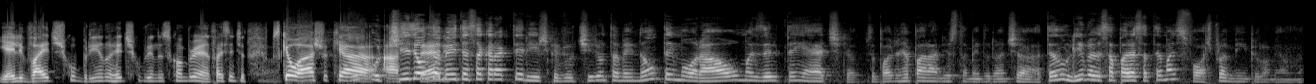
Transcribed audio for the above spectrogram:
E aí ele vai descobrindo, redescobrindo isso com a Brienne. Faz sentido. Por isso que eu acho que a. O, o Tyrion série... também tem essa característica, viu? O Tyrion também não tem moral, mas ele tem ética. Você pode reparar nisso também durante a. Até no livro isso aparece até mais forte, para mim, pelo menos. Né?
